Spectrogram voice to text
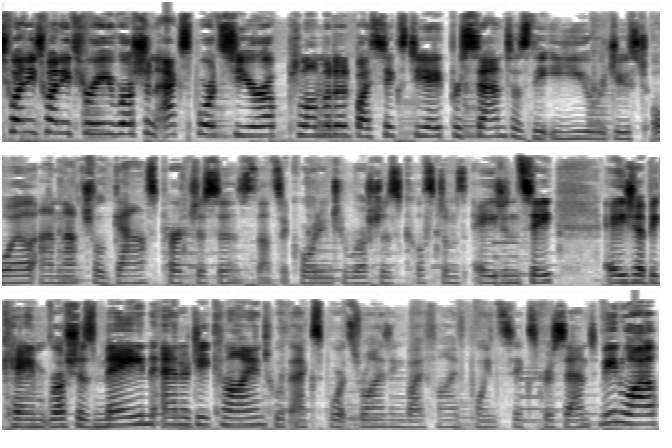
In 2023, Russian exports to Europe plummeted by 68% as the EU reduced oil and natural gas purchases. That's according to Russia's customs agency. Asia became Russia's main energy client, with exports rising by 5.6%. Meanwhile,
